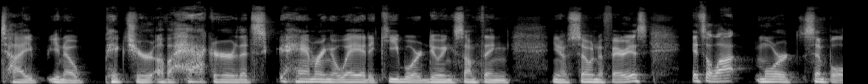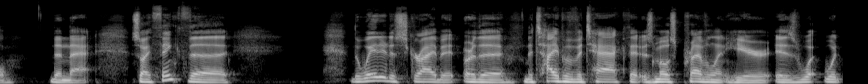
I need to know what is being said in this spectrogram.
type, you know, picture of a hacker that's hammering away at a keyboard doing something, you know, so nefarious. It's a lot more simple than that. So I think the the way to describe it or the the type of attack that is most prevalent here is what what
